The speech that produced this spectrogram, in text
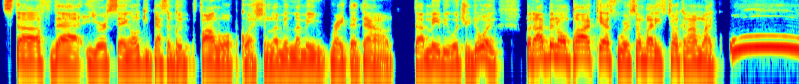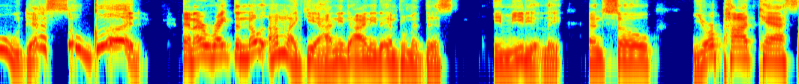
stuff that you're saying, okay, that's a good follow up question. Let me let me write that down. That may be what you're doing. But I've been on podcasts where somebody's talking, I'm like, ooh, that's so good and I write the note. I'm like, yeah, I need I need to implement this immediately. And so your podcast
